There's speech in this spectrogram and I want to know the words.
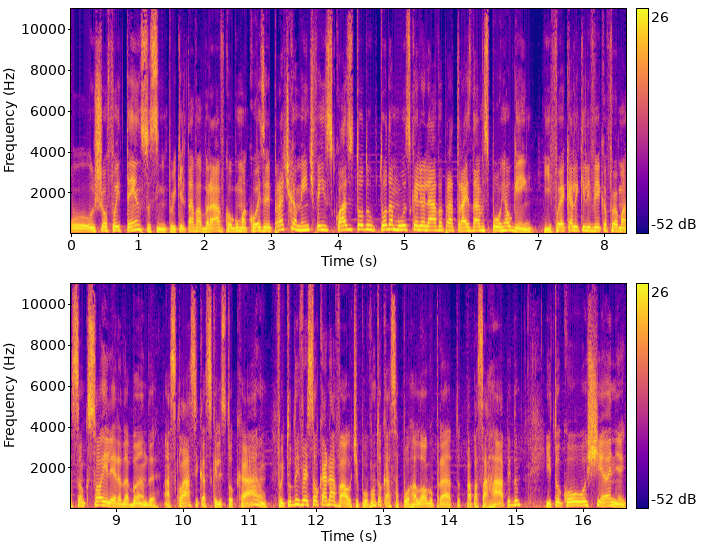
o, show foi tenso, assim, porque ele tava bravo com alguma coisa. Ele praticamente fez quase todo, toda a música. Ele olhava pra trás dava esporro em alguém. E foi aquele que ele veio com a formação que só ele era da banda. As clássicas que eles tocaram foi tudo em versão carnaval. Tipo, vamos tocar essa porra logo pra, pra passar rápido. E tocou Oceania.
